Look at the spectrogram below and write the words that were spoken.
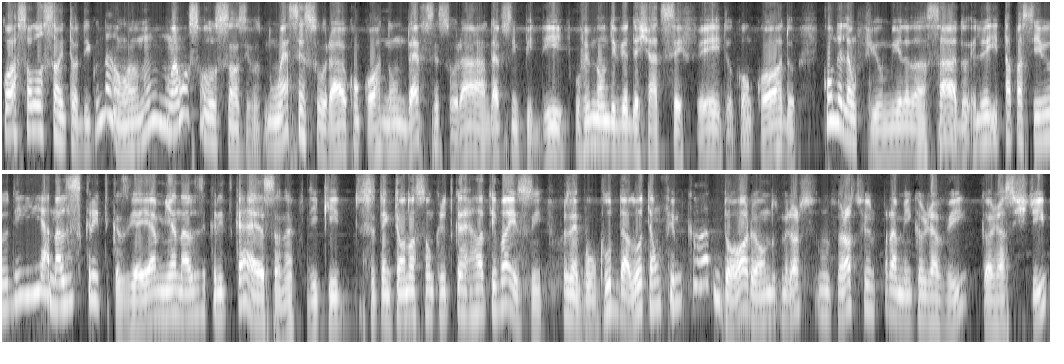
qual a solução? Então eu digo, não, não, não é uma solução, assim, não é censurar, eu concordo, não deve censurar, deve se impedir, o filme não devia deixar de ser feito, eu concordo. Quando ele é um filme, ele é lançado, ele está passível de análises críticas, e aí a minha análise crítica é essa, né? De que você tem que ter uma noção crítica relativa a isso. Por exemplo, o Clube da Luta é um filme que eu adoro, é um dos melhores, um dos melhores filmes para mim que eu já vi, que eu já assisti.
